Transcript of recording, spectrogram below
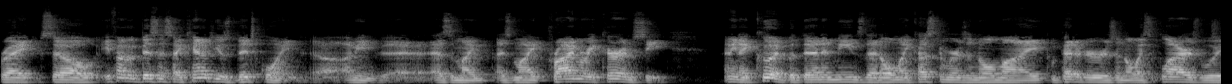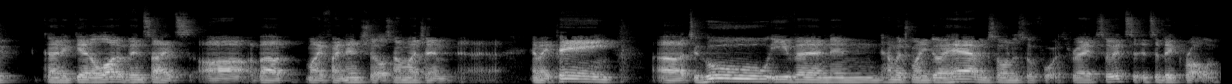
right? So if I'm a business, I cannot use Bitcoin. Uh, I mean, uh, as my as my primary currency. I mean, I could, but then it means that all my customers and all my competitors and all my suppliers would kind of get a lot of insights uh, about my financials, how much I'm am I paying. Uh, to who even and how much money do I have and so on and so forth, right? So it's it's a big problem.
